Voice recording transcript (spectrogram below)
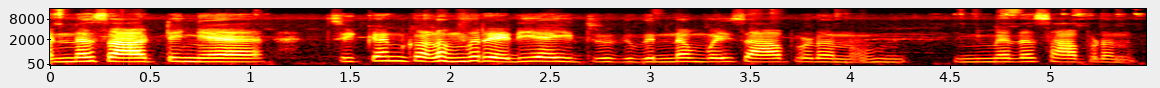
என்ன சாப்பிட்டீங்க? சிக்கன் குழம்பு ரெடி ஆகிட்டு இருக்குது இன்னும் போய் சாப்பிடணும். இனிமேல் தான் சாப்பிடணும்.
